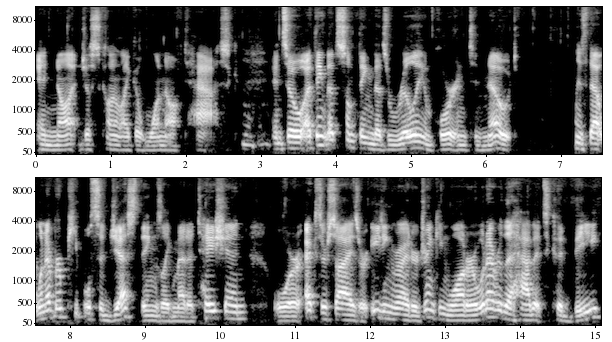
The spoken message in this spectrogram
and not just kind of like a one off task. Mm-hmm. And so I think that's something that's really important to note is that whenever people suggest things like meditation or exercise or eating right or drinking water or whatever the habits could be,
